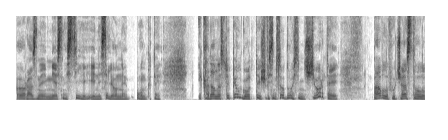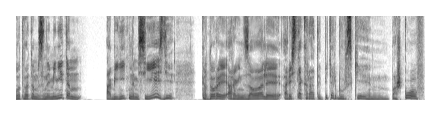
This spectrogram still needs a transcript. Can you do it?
разные местности и населенные пункты. И когда наступил год 1884, Павлов участвовал вот в этом знаменитом объединительном съезде, который организовали аристократы петербургские, Пашков,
